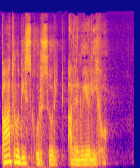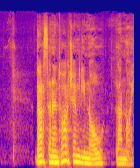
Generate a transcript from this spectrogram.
patru discursuri ale lui Elihu. Dar să ne întoarcem din nou la noi.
